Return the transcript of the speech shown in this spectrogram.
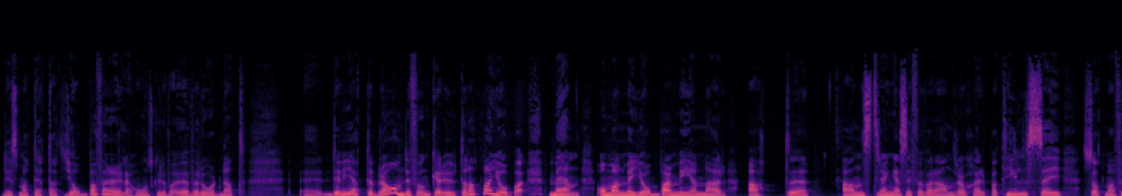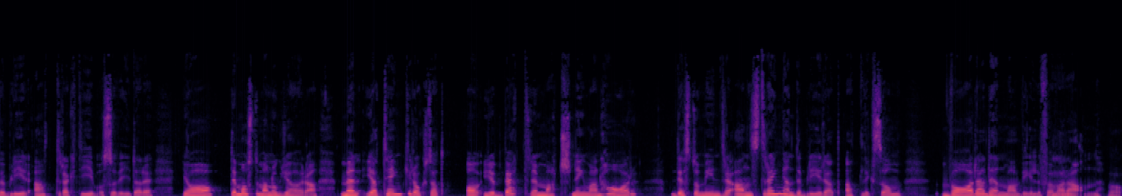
Det är som att detta att jobba för en relation skulle vara överordnat. Eh, det är jättebra om det funkar utan att man jobbar. Men om man med jobbar menar att eh, anstränga sig för varandra och skärpa till sig så att man förblir attraktiv och så vidare. Ja, det måste man nog göra. Men jag tänker också att ju bättre matchning man har, desto mindre ansträngande blir det att, att liksom vara den man vill för mm. varann. Mm. Ja.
